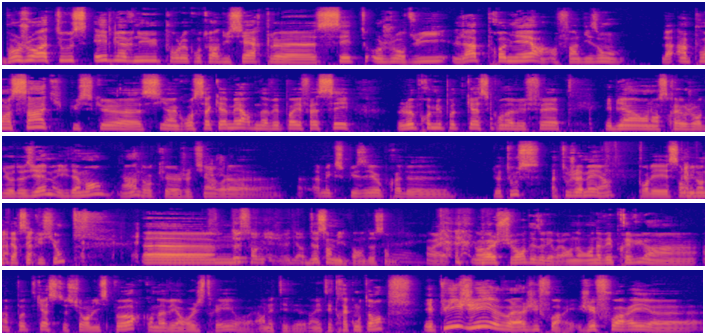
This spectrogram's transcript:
Bonjour à tous et bienvenue pour le comptoir du cercle. C'est aujourd'hui la première, enfin disons la 1.5, puisque euh, si un gros sac à merde n'avait pas effacé le premier podcast qu'on avait fait, eh bien on en serait aujourd'hui au deuxième, évidemment. Hein, donc euh, je tiens voilà à m'excuser auprès de, de tous, à tout jamais, hein, pour les 100 millions de persécutions. Euh, 200 000, je veux dire. 200 000, pardon, 200 000. Ouais. non, ouais, je suis vraiment désolé. Voilà, on, on avait prévu un, un podcast sur l'e-sport qu'on avait enregistré. Voilà, on était, on était très contents. Et puis j'ai, euh, voilà, j'ai foiré. J'ai foiré euh,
